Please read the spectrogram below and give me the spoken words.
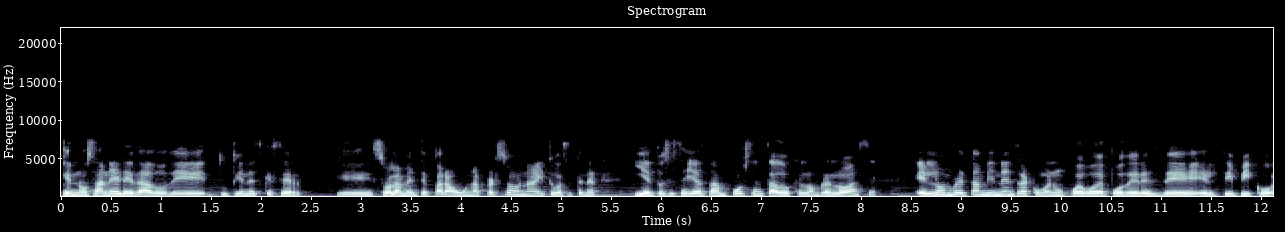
que nos han heredado de tú tienes que ser eh, solamente para una persona y tú vas a tener y entonces ellas dan por sentado que el hombre lo hace. El hombre también entra como en un juego de poderes de el típico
